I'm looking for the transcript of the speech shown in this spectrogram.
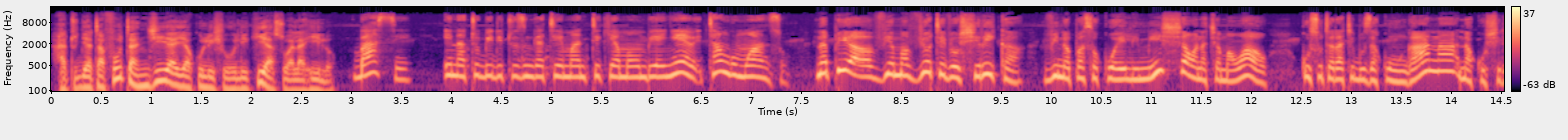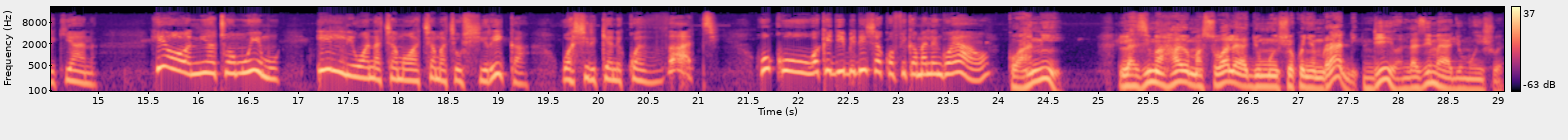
hatujatafuta njia ya kulishughulikia suala hilo. Basi inatubidi tuzingatie mantiki ya maombi yenyewe tangu mwanzo. Na pia vyama vyote vya ushirika vinapaswa kuwaelimisha wanachama wao kuhusu taratibu za kuungana na kushirikiana. Hiyo ni hatua muhimu ili wanachama wa chama cha ushirika washirikiane kwa dhati, huku wakijibidisha kuafika malengo yao. Kwani lazima hayo masuala yajumuishwe kwenye mradi? Ndiyo, lazima yajumuishwe,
